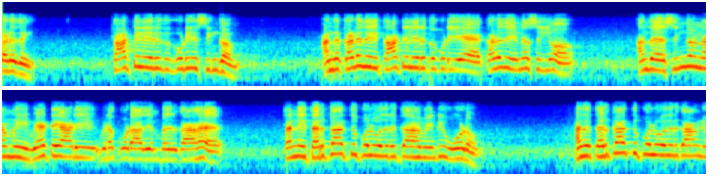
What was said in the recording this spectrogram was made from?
கழுதை காட்டில் இருக்கக்கூடிய சிங்கம். அந்த கழுதை காட்டில் இருக்கக்கூடிய கழுதை என்ன செய்யும்? அந்த சிங்கம் நம்மை வேட்டையாடி விடக்கூடாது என்பதற்காக தன்னை தற்காத்து கொள்வதற்காக வேண்டி ஓடும். அந்த தற்காத்து கொள்வதற்காக வேண்டி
